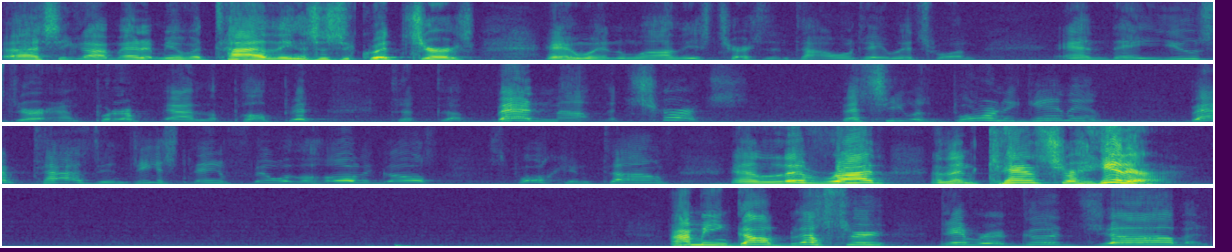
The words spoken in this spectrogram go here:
Uh, she got mad at me over tithing, so she quit church and went to one of these churches in town. I won't tell you which one. And they used her and put her up on the pulpit to, to badmouth the church that she was born again in, baptized in Jesus' name, filled with the Holy Ghost, spoke in tongues, and lived right. And then cancer hit her. I mean, God blessed her, gave her a good job, and,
